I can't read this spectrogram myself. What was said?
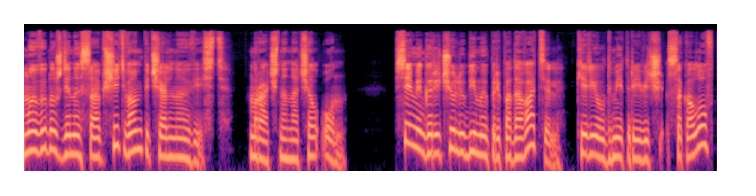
«Мы вынуждены сообщить вам печальную весть», — мрачно начал он. «Всеми горячо любимый преподаватель, Кирилл Дмитриевич Соколов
